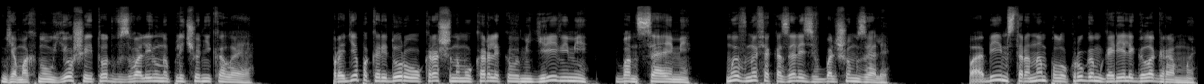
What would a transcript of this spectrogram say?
Я махнул Ёше, и тот взвалил на плечо Николая. Пройдя по коридору, украшенному карликовыми деревьями, бонсаями, мы вновь оказались в большом зале. По обеим сторонам полукругом горели голограммы,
